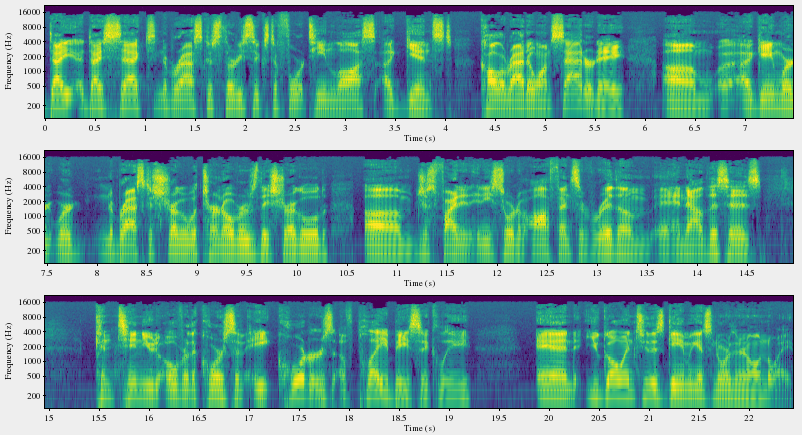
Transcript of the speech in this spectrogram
di- dissect Nebraska's 36 to 14 loss against Colorado on Saturday. Um, a a game where, where Nebraska struggled with turnovers. They struggled um, just finding any sort of offensive rhythm. And now this has continued over the course of eight quarters of play, basically. And you go into this game against Northern Illinois,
